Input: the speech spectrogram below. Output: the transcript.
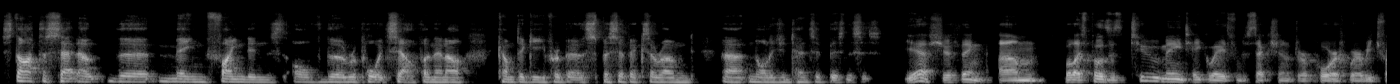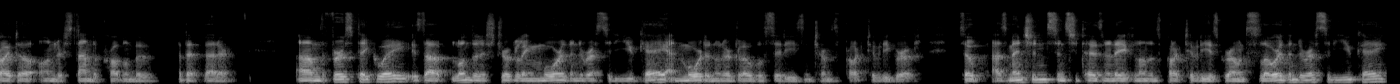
Start to set out the main findings of the report itself, and then I'll come to Guy for a bit of specifics around uh, knowledge intensive businesses. Yeah, sure thing. Um, well, I suppose there's two main takeaways from the section of the report where we try to understand the problem a, bit better. Um, the first takeaway is that London is struggling more than the rest of the UK and more than other global cities in terms of productivity growth. So, as mentioned, since 2008, London's productivity has grown slower than the rest of the UK.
